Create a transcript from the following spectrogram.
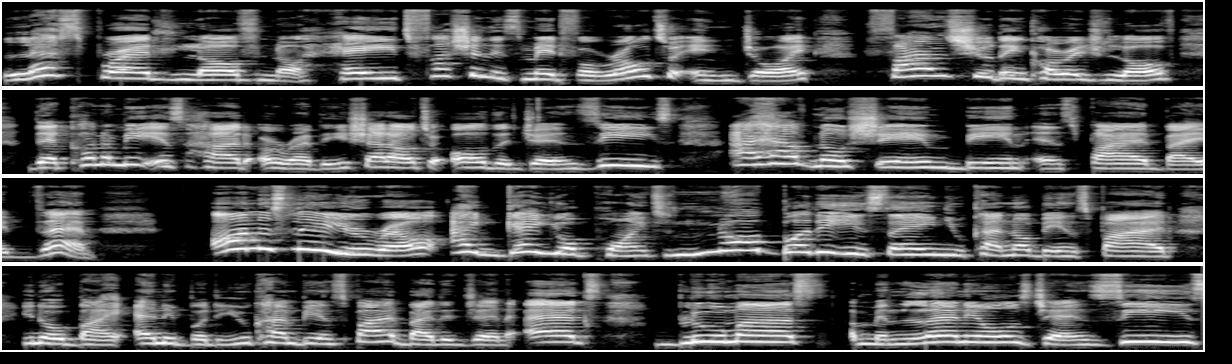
Let's spread love, not hate. Fashion is made for all to enjoy. Fans should encourage love. The economy is hard already. Shout out to all the Gen Zs. I have no shame being inspired by them honestly, Uriel, I get your point. Nobody is saying you cannot be inspired, you know, by anybody. You can be inspired by the Gen X, Boomers, Millennials, Gen Zs.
